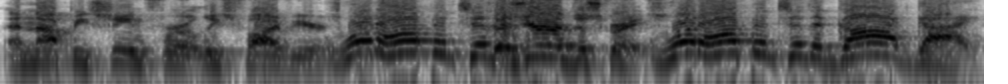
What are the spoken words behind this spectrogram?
and not be seen for at least five years. What happened to Because you're a disgrace. What happened to the God guy?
